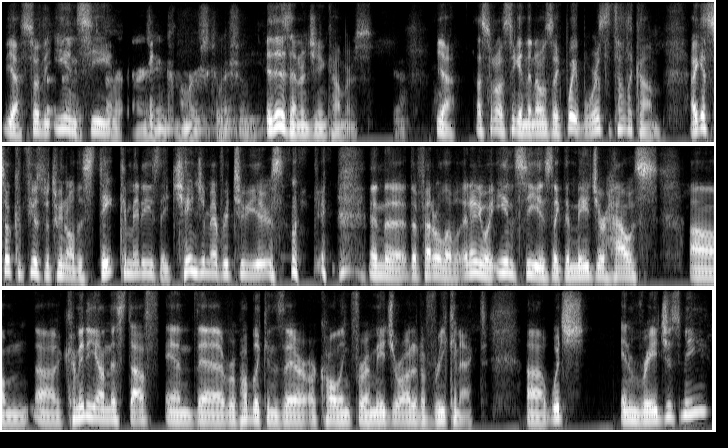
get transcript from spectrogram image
yeah? So the ENC Energy and Commerce Commission. It is Energy and Commerce. Yeah. Yeah, that's what I was thinking. Then I was like, wait, but where's the telecom? I get so confused between all the state committees. They change them every two years, like in the the federal level. And anyway, ENC is like the major House um, uh, committee on this stuff, and the Republicans there are calling for a major audit of Reconnect, uh, which enrages me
